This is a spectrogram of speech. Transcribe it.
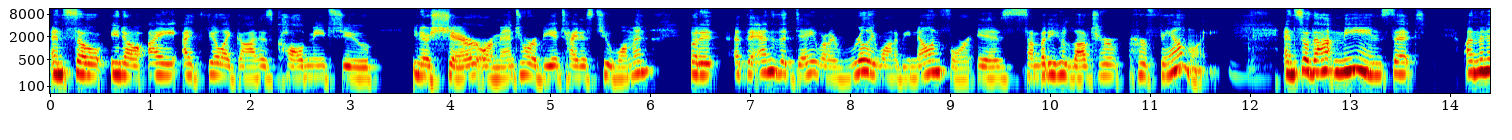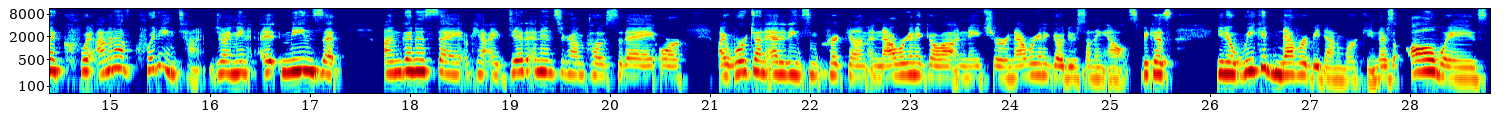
And so, you know, I I feel like God has called me to, you know, share or mentor or be a Titus 2 woman. But it, at the end of the day, what I really want to be known for is somebody who loved her her family. Mm-hmm. And so that means that I'm gonna quit, I'm gonna have quitting time. Do you know what I mean? It means that I'm going to say, okay, I did an Instagram post today, or I worked on editing some curriculum, and now we're going to go out in nature. Now we're going to go do something else because, you know, we could never be done working. There's always,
